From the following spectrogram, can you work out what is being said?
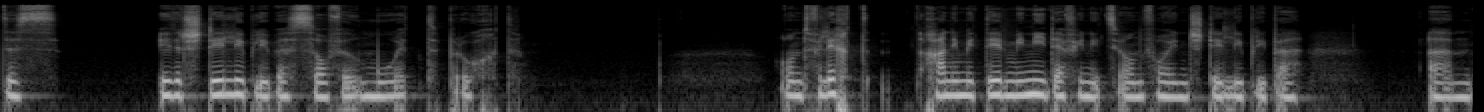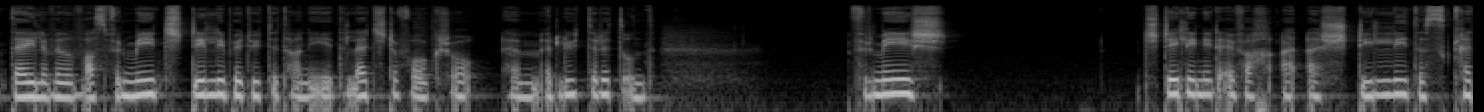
Dass in der Stille bleiben so viel Mut braucht. Und vielleicht kann ich mit dir meine Definition von in Stille bleiben ähm, teilen, weil was für mich die Stille bedeutet, habe ich in der letzten Folge schon ähm, erläutert und für mich ist die Stille nicht einfach eine Stille, dass kein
